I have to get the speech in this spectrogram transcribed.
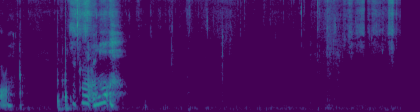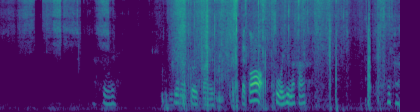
สวย แล้วก็อันนี้ สวยที่เราเคยไป แต่ก็สวยอยู่นะคะ นี่ค่ะ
